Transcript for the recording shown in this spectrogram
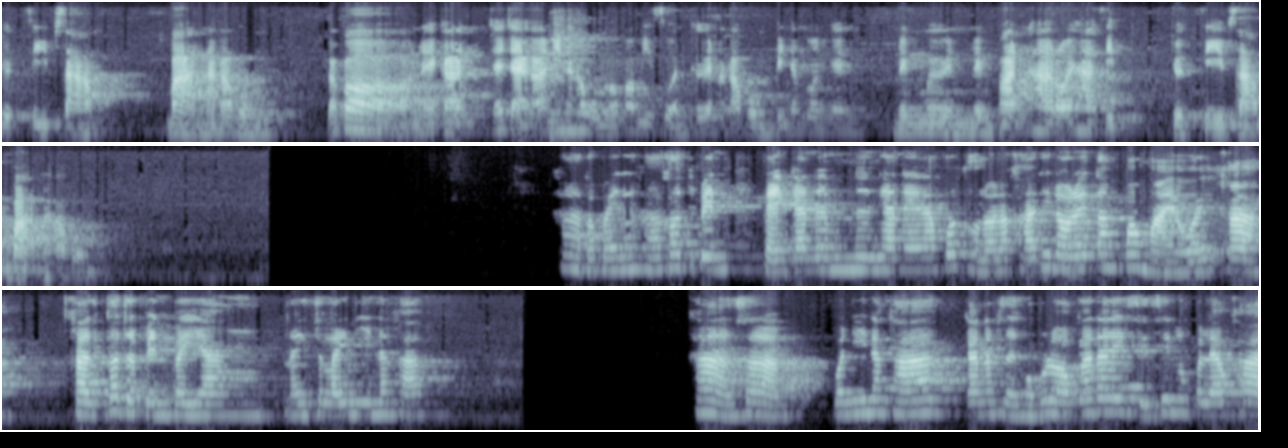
จุดสี่สามบาทนะครับผม แล้วก็ในการใช้จ่ายครั้งนี้นะครับผมเราก็มีส่วนเกินนะครับผมเป็นจำนวนเงินหนึ่งหมื่นหนึ่งพันห้าร้อยห้าสิบจุดสี่สามบาทนะครับผมค่ะต่อไปนะคะก็จะเป็นแผนการดำเนินงานในอนาคตของเรานะคะ ที่เราได้ตั้งเป้าหมายเอาไว้ค่ะ ค่ะก็จะเป็นไปยังในสไลด์นี้นะคะค่ะสำหรับวันนี้นะคะ การนำเสนอของพวกเราก็ได้เสร็จสิ้นลงไปแล้วค่ะ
